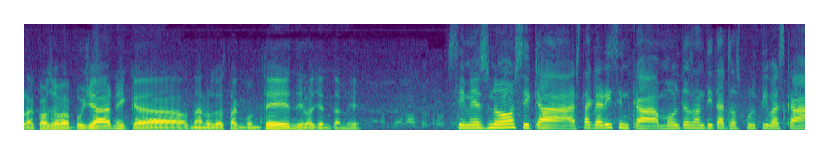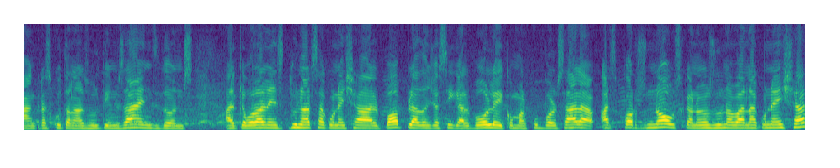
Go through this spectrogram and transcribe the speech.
la cosa va pujant i que els nanos estan contents i la gent també. Si més no, sí que està claríssim que moltes entitats esportives que han crescut en els últims anys doncs, el que volen és donar-se a conèixer al poble, doncs, ja sigui el vòlei com el futbol sala, esports nous que no es donaven a conèixer,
